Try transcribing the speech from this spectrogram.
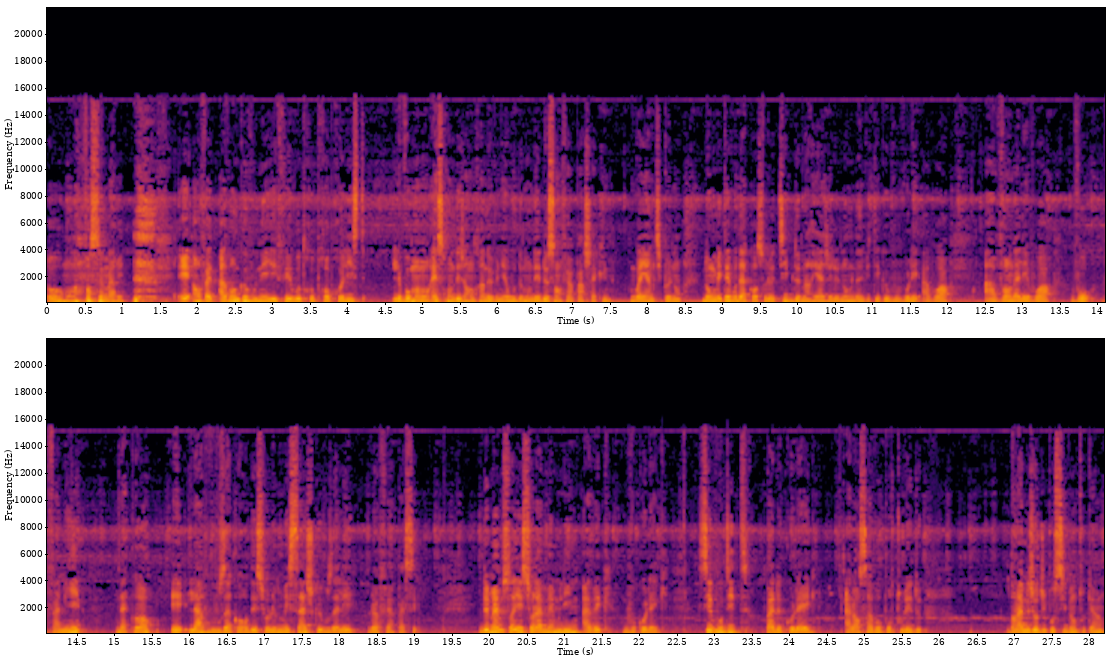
Oh, mon enfant se marie. Et en fait, avant que vous n'ayez fait votre propre liste, vos mamans, elles seront déjà en train de venir vous demander 200 faire par chacune. Vous voyez un petit peu, non? Donc, mettez-vous d'accord sur le type de mariage et le nombre d'invités que vous voulez avoir avant d'aller voir vos familles. D'accord Et là, vous vous accordez sur le message que vous allez leur faire passer. De même, soyez sur la même ligne avec vos collègues. Si vous dites pas de collègues, alors ça vaut pour tous les deux. Dans la mesure du possible, en tout cas. Hein.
